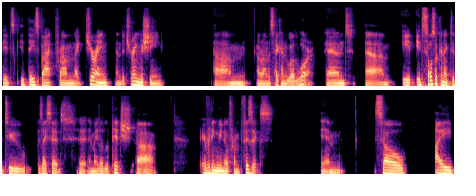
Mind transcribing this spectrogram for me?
it's it dates back from like Turing and the Turing machine um, around the Second World War, and um, it, it's also connected to, as I said uh, in my little pitch, uh, everything we know from physics. And so, I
